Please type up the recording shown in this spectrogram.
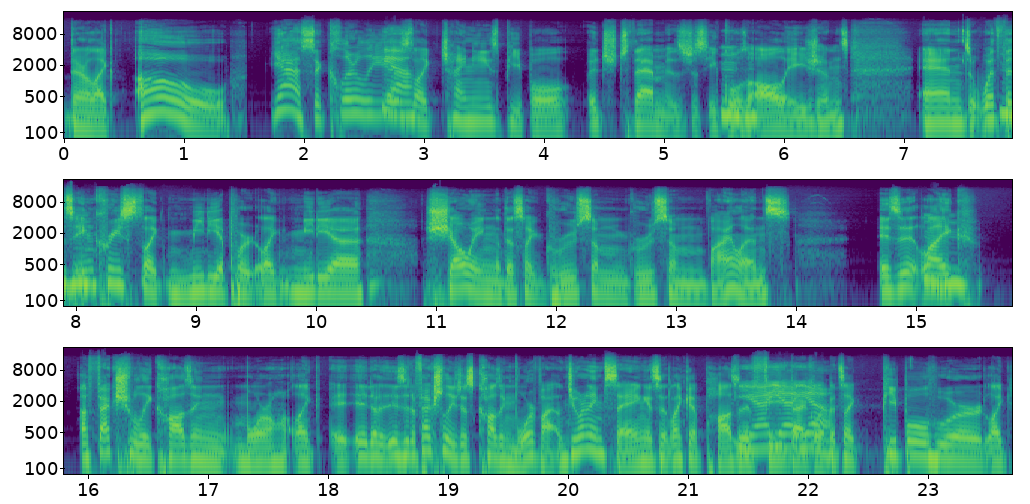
they're like oh yes it clearly Yeah. is like chinese people which to them is just Mm-hmm. equals all asians and with this increased like media por- like media showing this like gruesome gruesome violence is it like Mm-hmm. Effectually causing more like it, it is it effectually just causing more violence do you know what i'm saying is it like a positive Yeah, yeah, feedback yeah. loop it's like people who are like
